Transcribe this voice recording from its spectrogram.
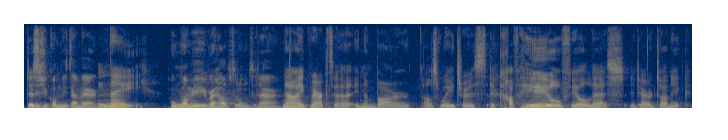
Dus, Dus, je komt niet aan werk. nee. Hoe kwam je überhaupt rond daar? Nou, ik werkte in een bar als waitress. Ik gaf heel veel les in Gyrotonic.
